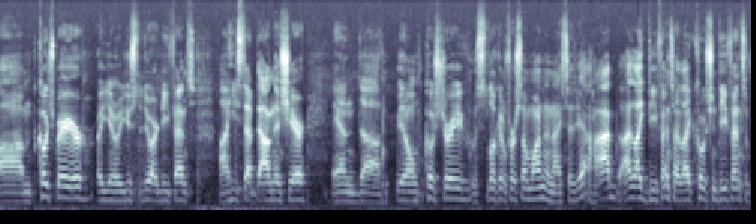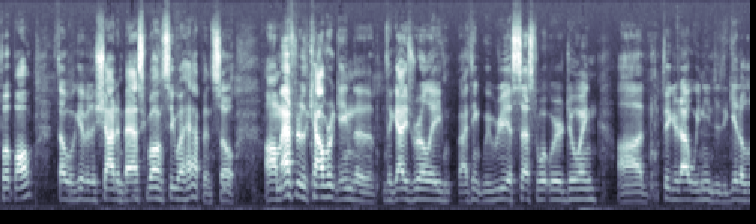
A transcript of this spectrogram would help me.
Um, Coach Barrier, uh, you know, used to do our defense. Uh, he stepped down this year, and uh, you know, Coach Jury was looking for someone, and I said, yeah, I, I like defense. I like coaching defense and football. Thought we'll give it a shot in basketball and see what happens. So. Um, after the Calvert game, the the guys really, I think we reassessed what we were doing, uh, figured out we needed to get a,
